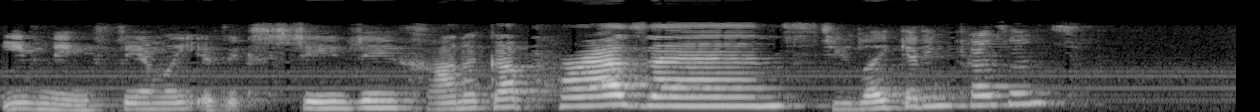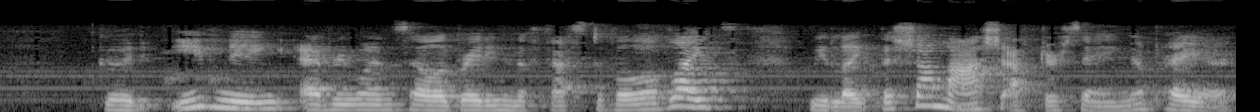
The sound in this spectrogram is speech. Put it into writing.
evening, family is exchanging Hanukkah presents. Do you like getting presents? Good evening, everyone celebrating the Festival of Lights. We light the shamash after saying a prayer.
